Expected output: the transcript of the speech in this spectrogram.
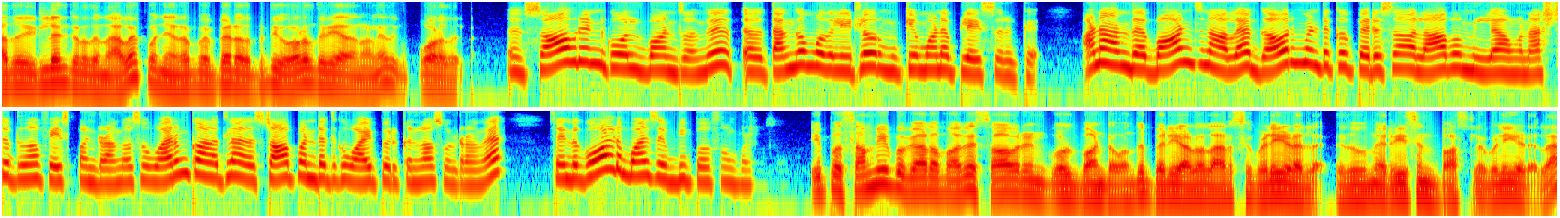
அது இல்லைங்கிறதுனால கொஞ்சம் ரொம்ப பேர் அதை பற்றி விவரம் தெரியாதனால அதுக்கு போகிறது சாவரின் கோல்ட் பாண்ட்ஸ் வந்து தங்க முதலீட்டில் ஒரு முக்கியமான பிளேஸ் இருக்கு. ஆனால் அந்த பாண்ட்ஸ்னால கவர்மெண்ட்டுக்கு பெருசாக லாபம் இல்லை அவங்க நஷ்டத்தை தான் ஃபேஸ் பண்ணுறாங்க ஸோ வரும் காலத்தில் அதை ஸ்டாப் பண்ணுறதுக்கு வாய்ப்பு இருக்குன்னு சொல்கிறாங்க ஸோ இந்த கோல்டு பாண்ட்ஸ் எப்படி பெர்ஃபார்ம் பண்ணுறாங்க இப்போ சமீப காலமாக சாவரின் கோல்ட் பாண்டை வந்து பெரிய அளவில் அரசு வெளியிடலை. எதுவுமே ரீசன்ட் பாஸ்டில் வெளியிடலை.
